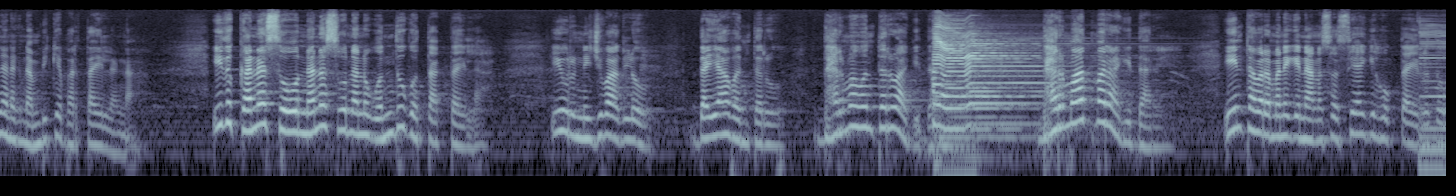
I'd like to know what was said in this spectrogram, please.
ನನಗೆ ನಂಬಿಕೆ ಬರ್ತಾ ಇಲ್ಲಣ್ಣ. ಇದು ಕನಸು, ನನಸು ನನಗೊಂದೂ ಗೊತ್ತಾಗ್ತಾ ಇಲ್ಲ. ಇವರು ನಿಜವಾಗ್ಲೂ ದಯಾವಂತರು, ಧರ್ಮವಂತರೂ ಆಗಿದ್ದಾರೆ. ಧರ್ಮಾತ್ಮರಾಗಿದ್ದಾರೆ. ಇಂಥವರ ಮನೆಗೆ ನಾನು ಸೊಸೆಯಾಗಿ ಹೋಗ್ತಾ ಇರೋದು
